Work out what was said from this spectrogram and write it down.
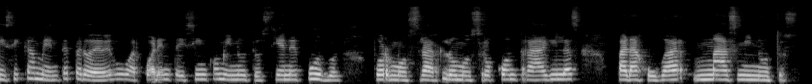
físicamente, pero debe jugar 45 minutos, tiene fútbol por mostrar, lo mostró contra Águilas para jugar más minutos.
